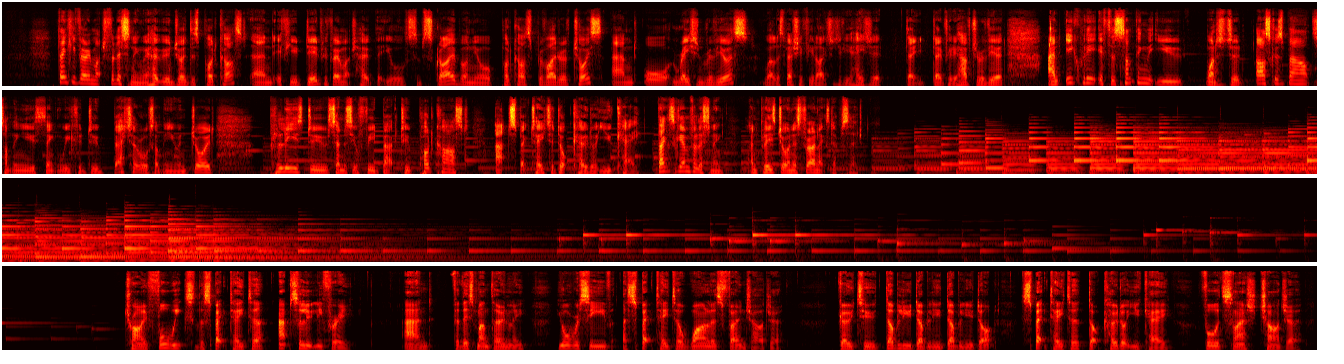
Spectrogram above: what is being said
Thank you very much for listening. We hope you enjoyed this podcast, and if you did, we very much hope that you'll subscribe on your podcast provider of choice and or rate and review us. Well, especially if you liked it. If you hated it, don't don't feel you have to review it. And equally, if there's something that you wanted to ask us about, something you think we could do better, or something you enjoyed, please do send us your feedback to podcast at spectator.co.uk. Thanks again for listening, and please join us for our next episode. Try four weeks of The Spectator absolutely free. And, for this month only, you'll receive a Spectator wireless phone charger. Go to www.spectator.co.uk forward slash charger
